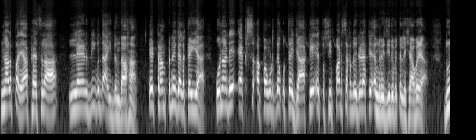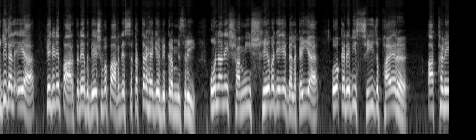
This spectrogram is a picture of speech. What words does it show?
ਨਾਲ ਭਰਿਆ ਫੈਸਲਾ ਲੈਣ ਦੀ ਵਧਾਈ ਦਿੰਦਾ ਹਾਂ। ਇਹ ਟਰੰਪ ਨੇ ਗੱਲ ਕਹੀ ਆ, ਉਹਨਾਂ ਦੇ ਐਕਸ ਅਕਾਊਂਟ ਦੇ ਉੱਤੇ ਜਾ ਕੇ ਇਹ ਤੁਸੀਂ ਪੜ੍ਹ ਸਕਦੇ ਹੋ ਜਿਹੜਾ ਕਿ ਅੰਗਰੇਜ਼ੀ ਦੇ ਵਿੱਚ ਲਿਖਿਆ ਹੋਇਆ। ਦੂਜੀ ਗੱਲ ਇਹ ਆ ਕਿ ਜਿਹੜੇ ਭਾਰਤ ਦੇ ਵਿਦੇਸ਼ ਵਿਭਾਗ ਦੇ ਸਕੱਤਰ ਹੈਗੇ ਵਿਕਰਮ ਮਿਸਰੀ, ਉਹਨਾਂ ਨੇ ਸ਼ਾਮੀ 6 ਵਜੇ ਇਹ ਗੱਲ ਕਹੀ ਆ, ਉਹ ਕਹਿੰਦੇ ਵੀ ਸੀਜ਼ ਫਾਇਰ ਆਥਣੇ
